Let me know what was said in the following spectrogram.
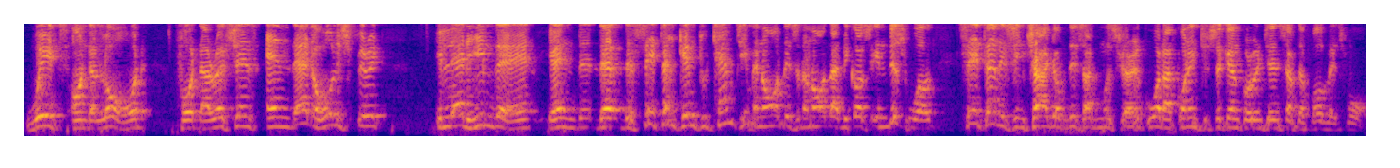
wait on the Lord for directions, and then the Holy Spirit he led him there, and the, the, the, Satan came to tempt him and all this and all that, because in this world, Satan is in charge of this atmospheric world, according to Second Corinthians chapter 4, verse 4.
